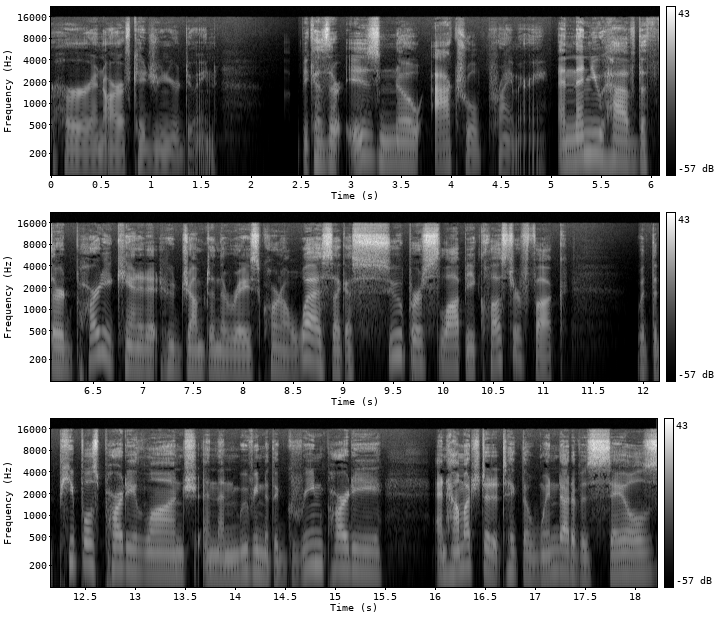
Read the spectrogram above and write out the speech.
her and RFK Jr. doing? Because there is no actual primary. And then you have the third party candidate who jumped in the race, Cornel West, like a super sloppy clusterfuck with the People's Party launch and then moving to the Green Party and how much did it take the wind out of his sails?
